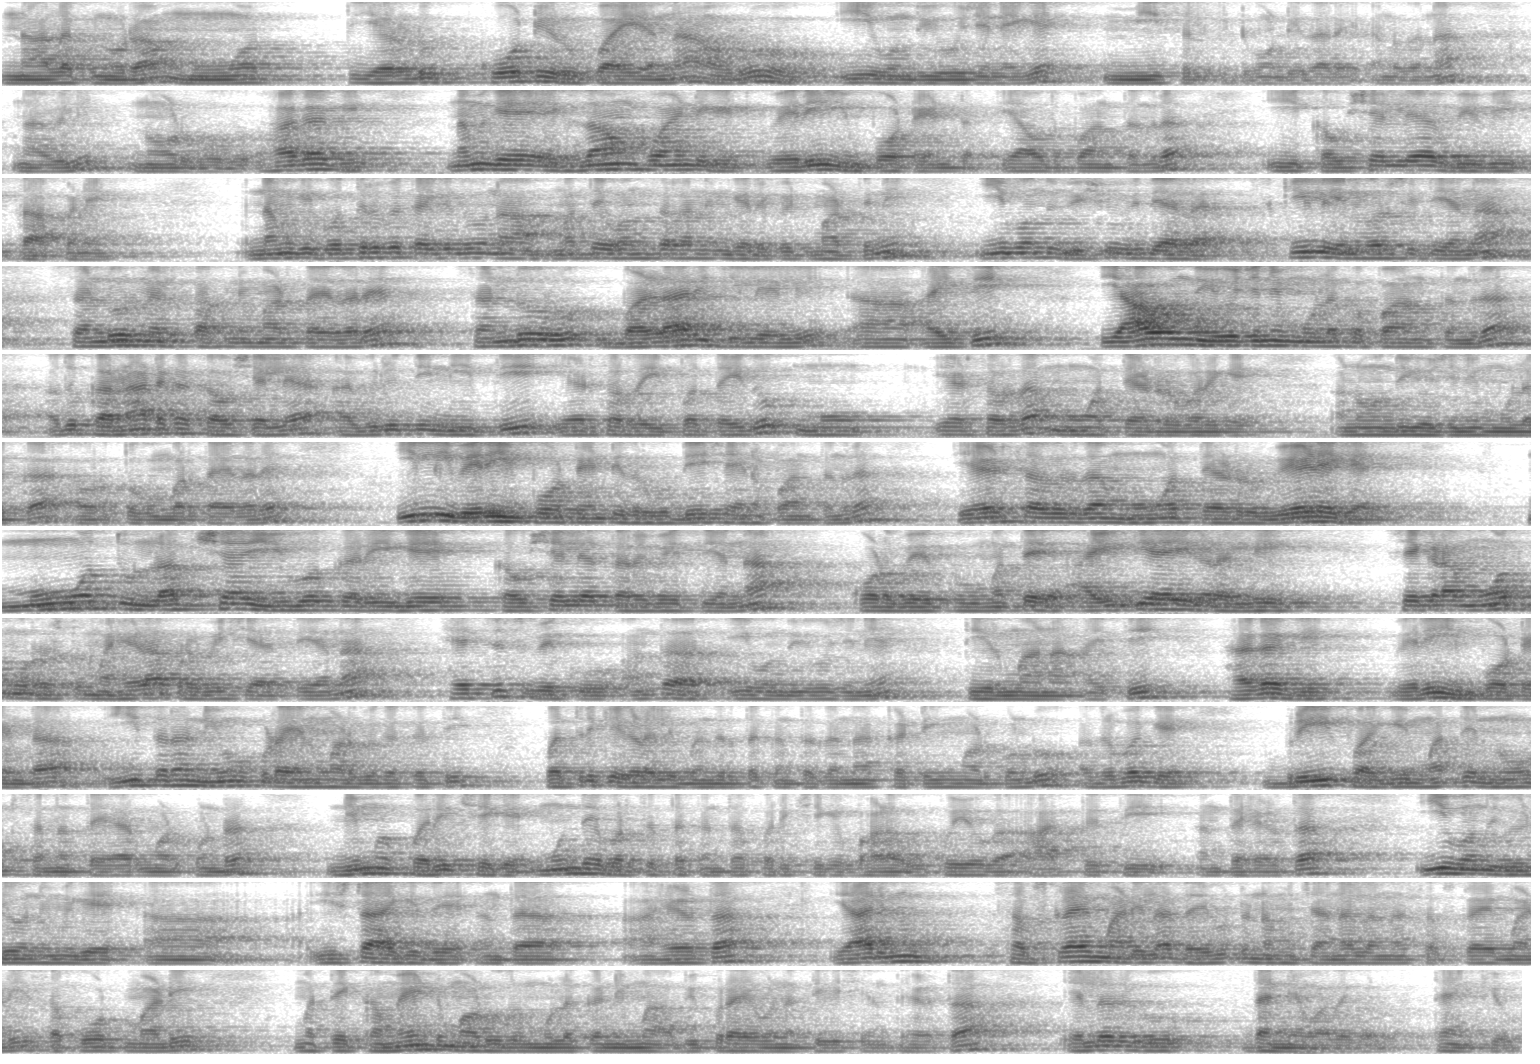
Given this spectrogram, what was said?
ನಾಲ್ಕುನೂರ ಮೂವತ್ತೆರಡು ಕೋಟಿ ರೂಪಾಯಿಯನ್ನು ಅವರು ಈ ಒಂದು ಯೋಜನೆಗೆ ಮೀಸಲು ಇಟ್ಕೊಂಡಿದ್ದಾರೆ ಅನ್ನೋದನ್ನು ನಾವಿಲ್ಲಿ ನೋಡ್ಬೋದು. ಹಾಗಾಗಿ ನಮಗೆ ಎಕ್ಸಾಮ್ ಪಾಯಿಂಟಿಗೆ ವೆರಿ ಇಂಪಾರ್ಟೆಂಟ್ ಯಾವುದಪ್ಪ ಅಂತಂದ್ರೆ ಈ ಕೌಶಲ್ಯ ವಿವಿ ಸ್ಥಾಪನೆ ನಮಗೆ ಗೊತ್ತಿರಬೇಕಾಗಿದ್ದು ನಾ ಮತ್ತೆ ಒಂದ್ಸಲ ನಿಮಗೆ ರಿಪೀಟ್ ಮಾಡ್ತೀನಿ. ಈ ಒಂದು ವಿಶ್ವವಿದ್ಯಾಲಯ ಸ್ಕಿಲ್ ಯೂನಿವರ್ಸಿಟಿಯನ್ನು ಸಂಡೂರಿನಲ್ಲಿ ಸ್ಥಾಪನೆ ಮಾಡ್ತಾ ಇದ್ದಾರೆ. ಸಂಡೂರು, ಬಳ್ಳಾರಿ ಜಿಲ್ಲೆಯಲ್ಲಿ ಐತಿ. ಯಾವ ಒಂದು ಯೋಜನೆ ಮೂಲಕಪ್ಪ ಅಂತಂದ್ರೆ ಅದು ಕರ್ನಾಟಕ ಕೌಶಲ್ಯ ಅಭಿವೃದ್ಧಿ ನೀತಿ ಎರಡು ಸಾವಿರದ ಇಪ್ಪತ್ತೈದು ಮೂ, ಎರಡು ಸಾವಿರದ ಮೂವತ್ತೆರಡರವರೆಗೆ ಅನ್ನೋ ಒಂದು ಯೋಜನೆ ಮೂಲಕ ಅವರು ತೊಗೊಂಬರ್ತಾ ಇದ್ದಾರೆ. ಇಲ್ಲಿ ವೆರಿ ಇಂಪಾರ್ಟೆಂಟ್ ಇದ್ರ ಉದ್ದೇಶ ಏನಪ್ಪ ಅಂತಂದ್ರೆ ಎರಡು ಸಾವಿರದ ಮೂವತ್ತೆರಡರ ವೇಳೆಗೆ ಮೂವತ್ತು ಲಕ್ಷ ಯುವಕರಿಗೆ ಕೌಶಲ್ಯ ತರಬೇತಿಯನ್ನು ಕೊಡಬೇಕು. ಮತ್ತು ಐ ಟಿ ಐಗಳಲ್ಲಿ ಶೇಕಡ ಮೂವತ್ತ್ಮೂರರಷ್ಟು ಮಹಿಳಾ ಪ್ರವೇಶಾತಿಯನ್ನು ಹೆಚ್ಚಿಸಬೇಕು ಅಂತ ಈ ಒಂದು ಯೋಜನೆ ತೀರ್ಮಾನ ಐತಿ. ಹಾಗಾಗಿ ವೆರಿ ಇಂಪಾರ್ಟೆಂಟ ಈ ಥರ ನೀವು ಕೂಡ ಏನು ಮಾಡಬೇಕಾಗತ್ತಿ ಪತ್ರಿಕೆಗಳಲ್ಲಿ ಬಂದಿರತಕ್ಕಂಥದ್ದನ್ನು ಕಟಿಂಗ್ ಮಾಡಿಕೊಂಡು ಅದ್ರ ಬಗ್ಗೆ ಬ್ರೀಫಾಗಿ ಮತ್ತೆ ನೋಟ್ಸನ್ನು ತಯಾರು ಮಾಡಿಕೊಂಡ್ರೆ ನಿಮ್ಮ ಪರೀಕ್ಷೆಗೆ ಮುಂದೆ ಬರ್ತಿರ್ತಕ್ಕಂಥ ಪರೀಕ್ಷೆಗೆ ಭಾಳ ಉಪಯೋಗ ಆಗ್ತೈತಿ ಅಂತ ಹೇಳ್ತಾ ಈ ಒಂದು ವಿಡಿಯೋ ನಿಮಗೆ ಇಷ್ಟ ಆಗಿದೆ ಅಂತ ಹೇಳ್ತಾ ಯಾರಿನ್ನೂ ಸಬ್ಸ್ಕ್ರೈಬ್ ಮಾಡಿಲ್ಲ, ದಯವಿಟ್ಟು ನಮ್ಮ ಚಾನಲನ್ನು ಸಬ್ಸ್ಕ್ರೈಬ್ ಮಾಡಿ, ಸಪೋರ್ಟ್ ಮಾಡಿ, ಮತ್ತು ಕಮೆಂಟ್ ಮಾಡುವುದ್ರ ಮೂಲಕ ನಿಮ್ಮ ಅಭಿಪ್ರಾಯವನ್ನು ತಿಳಿಸಿ ಅಂತ ಹೇಳ್ತಾ ಎಲ್ಲರಿಗೂ ಧನ್ಯವಾದಗಳು. Thank you.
